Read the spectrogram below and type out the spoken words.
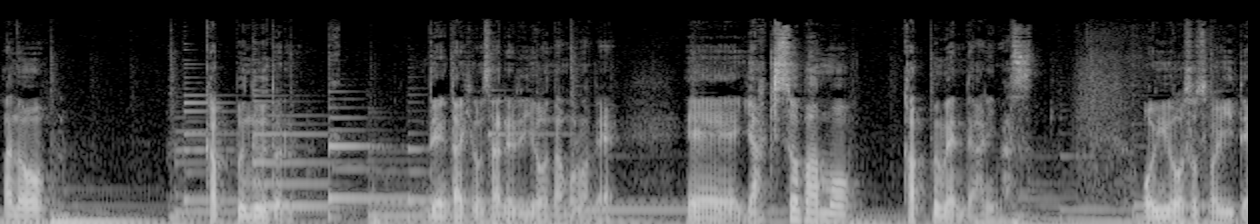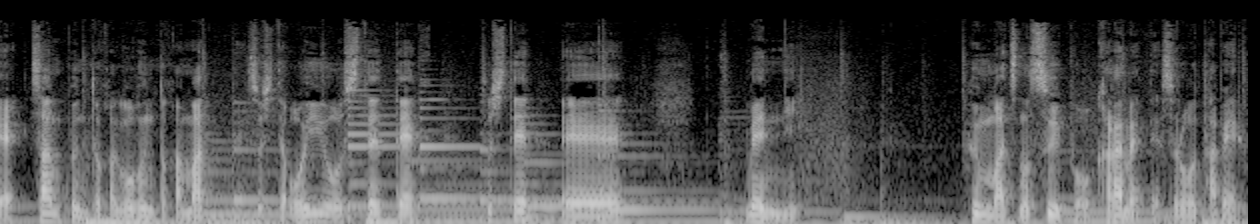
あのカップヌードルで代表されるようなもので、えー、焼きそばもカップ麺であります。お湯を注いで3分とか5分とか待ってそしてお湯を捨ててそして、えー、麺に粉末のスープを絡めてそれを食べる。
